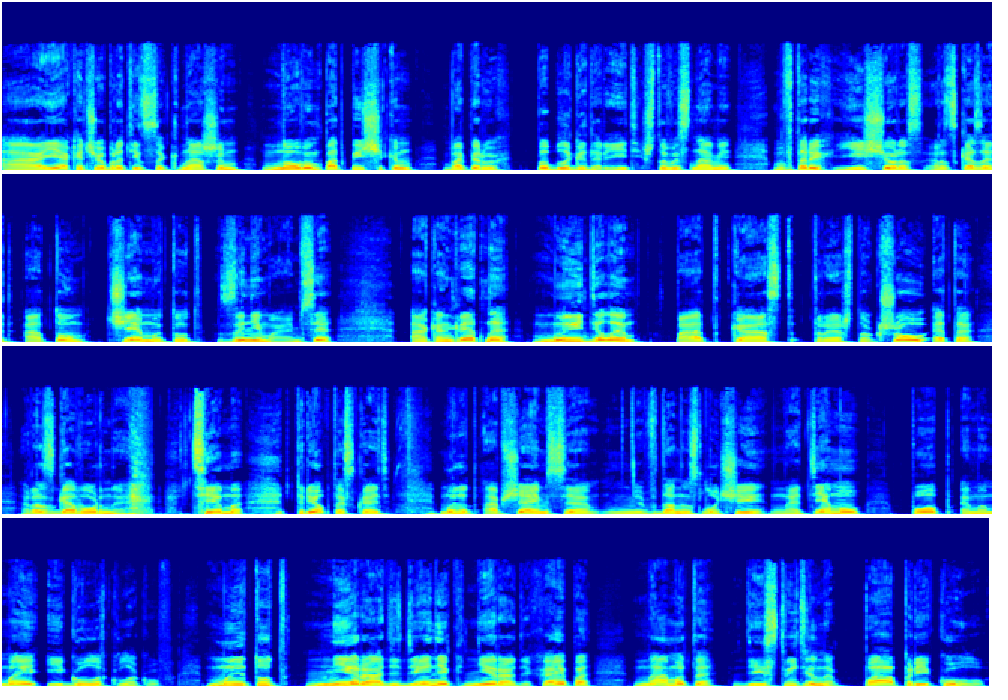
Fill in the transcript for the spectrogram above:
А я хочу обратиться к нашим новым подписчикам. Во-первых, поблагодарить, что вы с нами. Во-вторых, еще раз рассказать о том, чем мы тут занимаемся. А конкретно мы делаем подкаст Трэш Ток Шоу. Это разговорная тема, треп, так сказать. Мы тут общаемся в данном случае на тему поп, ММА и голых кулаков. Мы тут не ради денег, не ради хайпа, нам это действительно по приколу.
